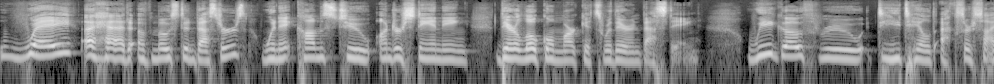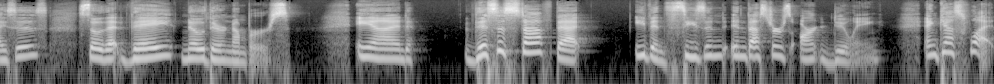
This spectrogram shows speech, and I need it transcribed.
way ahead of most investors when it comes to understanding their local markets where they're investing. We go through detailed exercises so that they know their numbers. And this is stuff that even seasoned investors aren't doing. And guess what?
